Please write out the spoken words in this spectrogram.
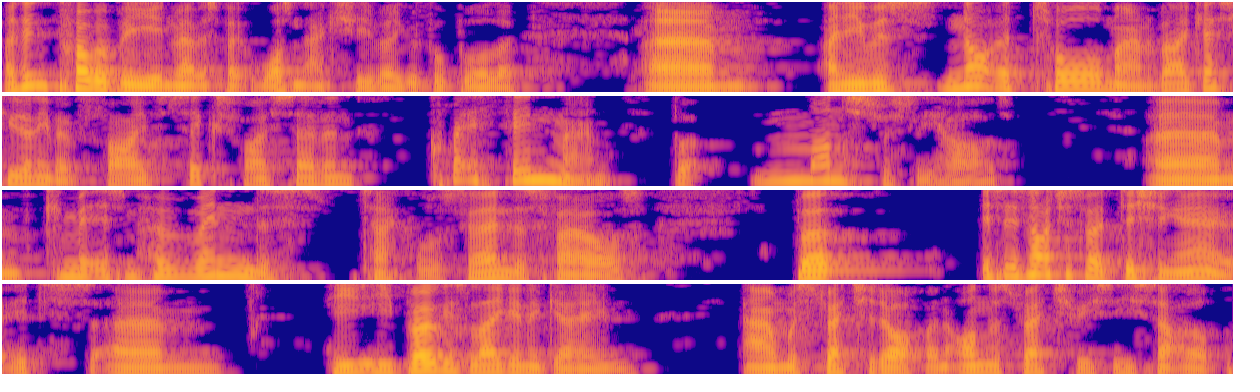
I think probably in retrospect wasn't actually a very good footballer. Um, and he was not a tall man, but I guess he was only about five six, five seven. Quite a thin man, but monstrously hard. Um, committed some horrendous tackles, horrendous fouls. But it's, it's not just about dishing out. It's um, he he broke his leg in a game and was stretchered off, and on the stretcher he, he sat up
